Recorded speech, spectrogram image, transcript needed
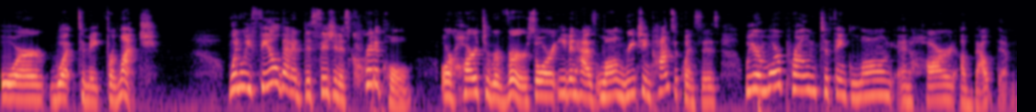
or what to make for lunch. When we feel that a decision is critical or hard to reverse or even has long reaching consequences, we are more prone to think long and hard about them.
